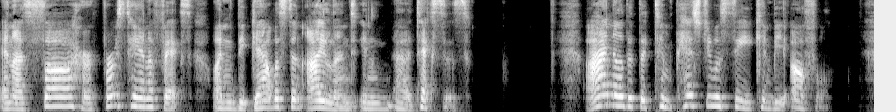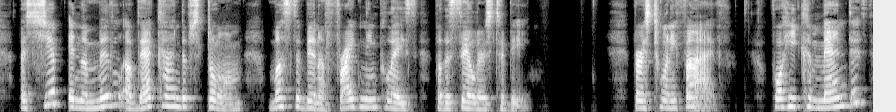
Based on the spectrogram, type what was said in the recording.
and I saw her firsthand effects on the Galveston Island in uh, Texas. I know that the tempestuous sea can be awful. A ship in the middle of that kind of storm must have been a frightening place for the sailors to be. Verse 25 For he commandeth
